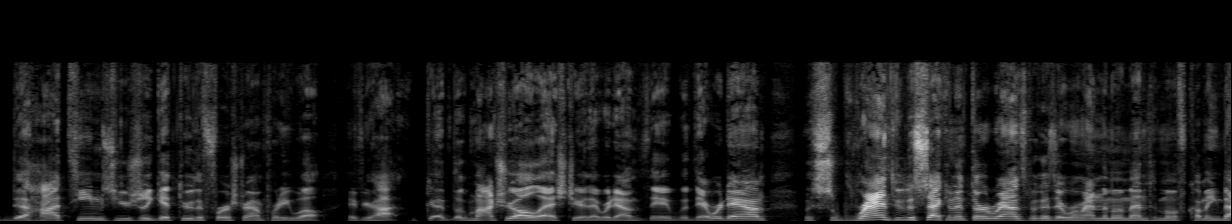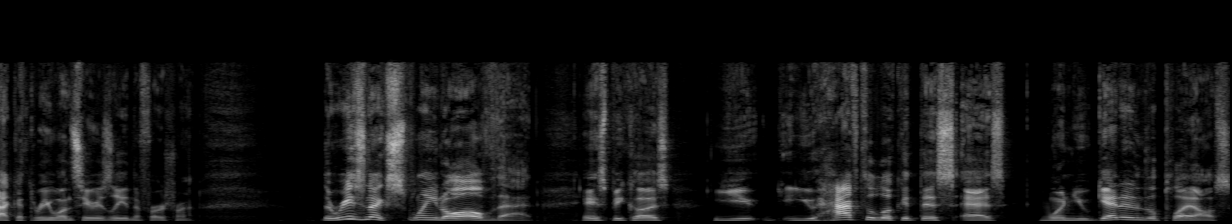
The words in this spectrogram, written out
The hot teams usually get through the first round pretty well. If you're hot, look Montreal last year, they were down. They, they were down. Ran through the second and third rounds because they were around the momentum of coming back a three-one series lead in the first round. The reason I explained all of that is because you you have to look at this as when you get into the playoffs,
